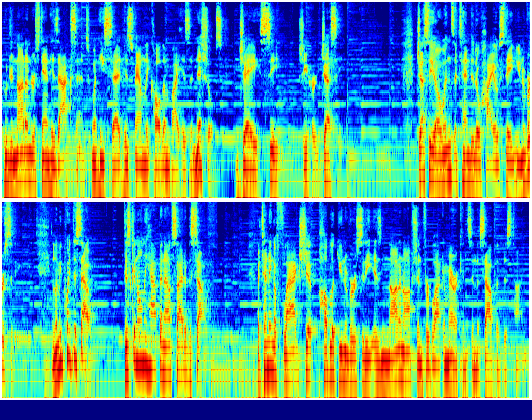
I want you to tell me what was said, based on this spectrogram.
who did not understand his accent when he said his family called him by his initials, JC. She heard Jesse. Jesse Owens attended Ohio State University. And let me point this out this can only happen outside of the South. Attending a flagship public university is not an option for Black Americans in the South at this time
